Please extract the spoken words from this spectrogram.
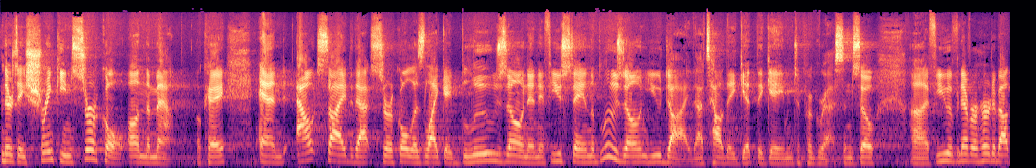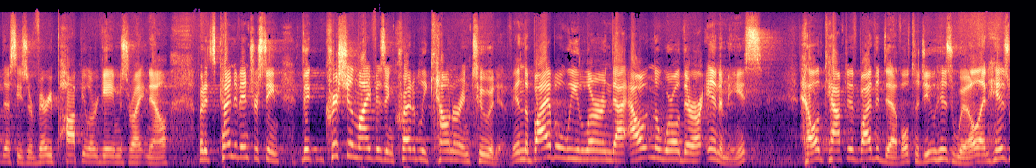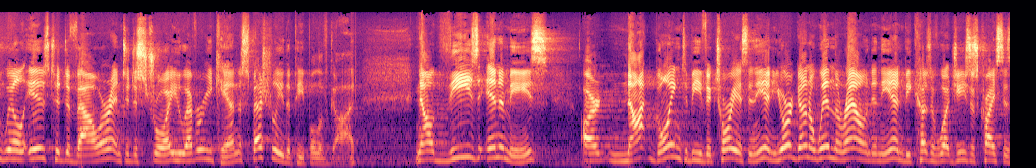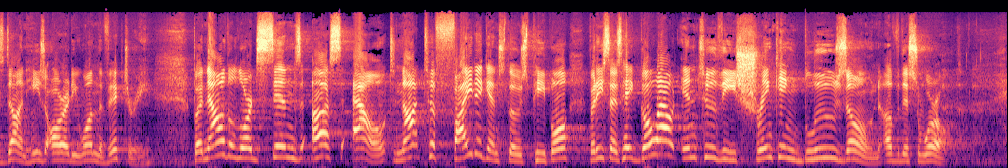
there's a shrinking circle on the map okay? And outside that circle is like a blue zone, and if you stay in the blue zone, you die. That's how they get the game to progress. And so, uh, if you have never heard about this, these are very popular games right now. But it's kind of interesting. The Christian life is incredibly counterintuitive. In the Bible, we learn that out in the world there are enemies held captive by the devil to do his will, and his will is to devour and to destroy whoever he can, especially the people of God. Now, these enemies are not going to be victorious in the end. You're going to win the round in the end because of what Jesus Christ has done. He's already won the victory. But now the Lord sends us out not to fight against those people, but He says, hey, go out into the shrinking blue zone of this world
